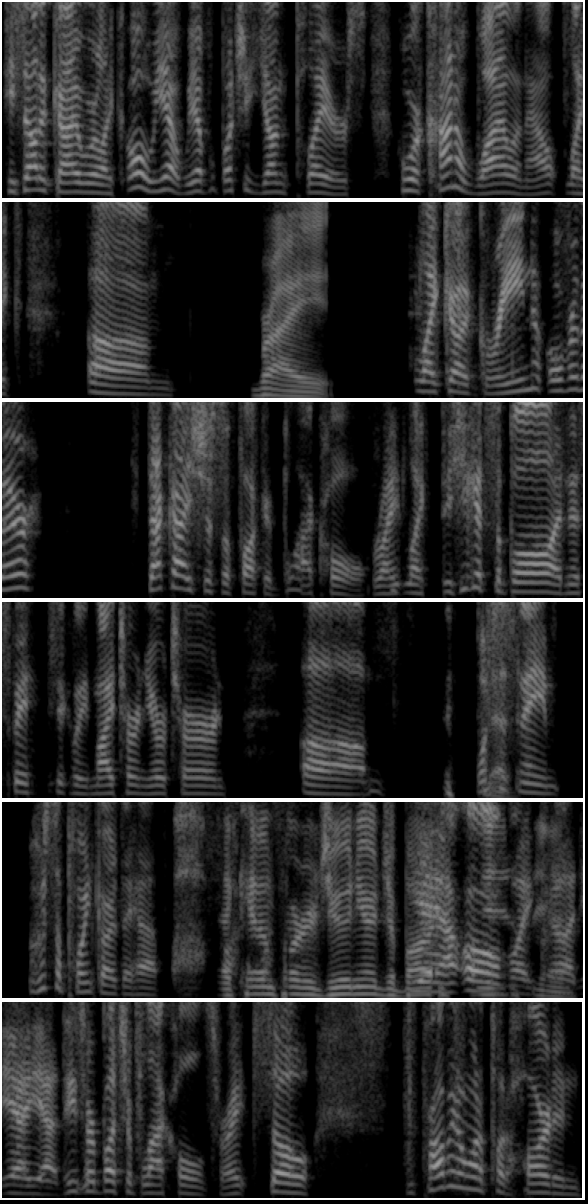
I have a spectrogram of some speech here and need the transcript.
he's not a guy where like, oh yeah, we have a bunch of young players who are kind of wiling out, like, um, right, like uh, Green over there. That guy's just a fucking black hole, right? Like he gets the ball and it's basically my turn, your turn. Um, what's yeah. his name? who's the point guard they have? Oh, Kevin Porter Jr., Jabari. Yeah. Oh my yeah. god. Yeah, yeah. These are a bunch of black holes, right? So you probably don't want to put Harden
